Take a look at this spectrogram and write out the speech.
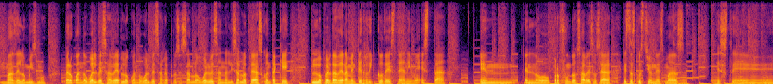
más de lo mismo, pero cuando vuelves a verlo, cuando vuelves a reprocesarlo, vuelves a analizarlo, te das cuenta que lo verdaderamente rico de este anime está en, en lo profundo, ¿sabes? O sea, estas cuestiones más este,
